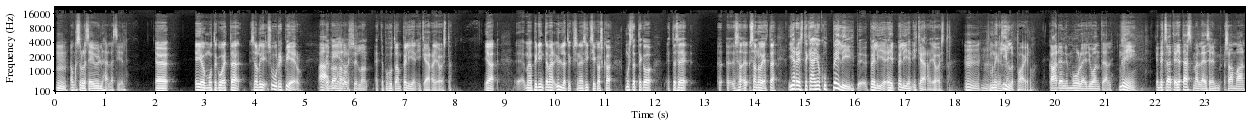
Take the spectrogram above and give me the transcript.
Mm. Onko sulla se ylhäällä siellä? Öö, ei ole muuta kuin, että se oli suuri pieru, Ah, joka niin halusi oli. silloin, että puhutaan pelien ikärajoista. Ja mä pidin tämän yllätyksenä siksi, koska muistatteko, että se äh, sa- sanoi, että järjestäkää joku peli, peli ei pelien ikärajoista. Mm. Semmoinen kyllä. kilpailu. Kahdelle muulle juontajalle. Niin. Ja nyt sä teet täsmälleen sen saman,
